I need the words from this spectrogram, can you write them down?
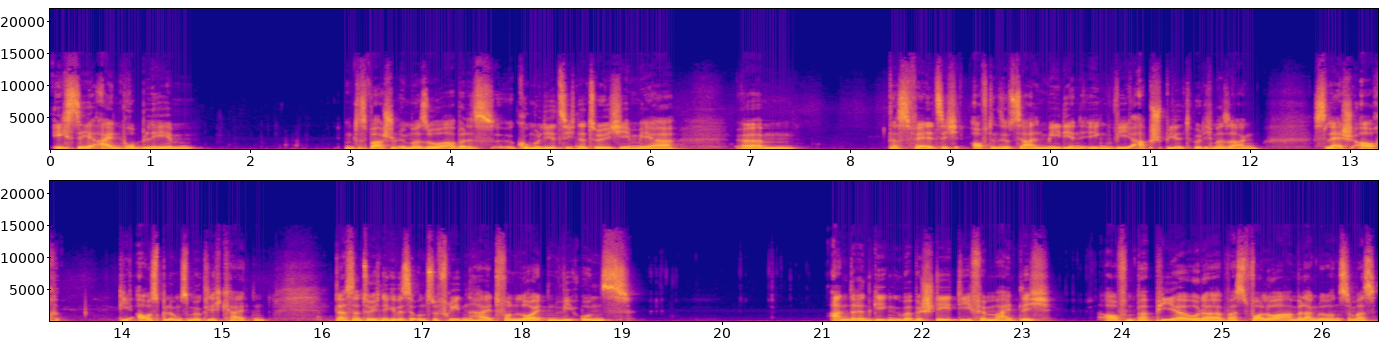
Ich sehe ein Problem, und das war schon immer so, aber das kumuliert sich natürlich, je mehr ähm, das Feld sich auf den sozialen Medien irgendwie abspielt, würde ich mal sagen slash auch die Ausbildungsmöglichkeiten, dass natürlich eine gewisse Unzufriedenheit von Leuten wie uns anderen gegenüber besteht, die vermeintlich auf dem Papier oder was Follower anbelangt oder sonst was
